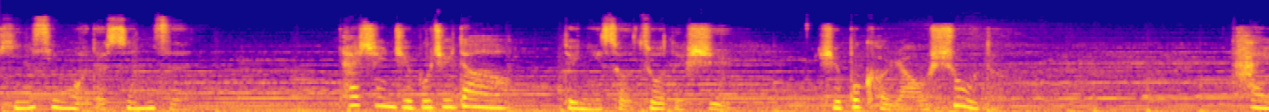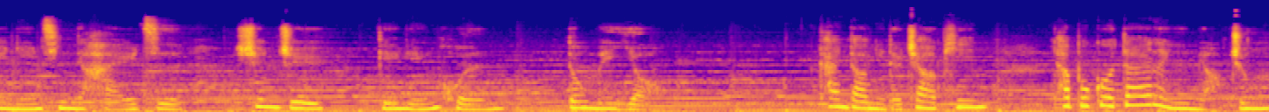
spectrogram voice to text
提醒我的孙子，他甚至不知道对你所做的事是不可饶恕的。太年轻的孩子，甚至连灵魂都没有。看到你的照片，他不过呆了一秒钟，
